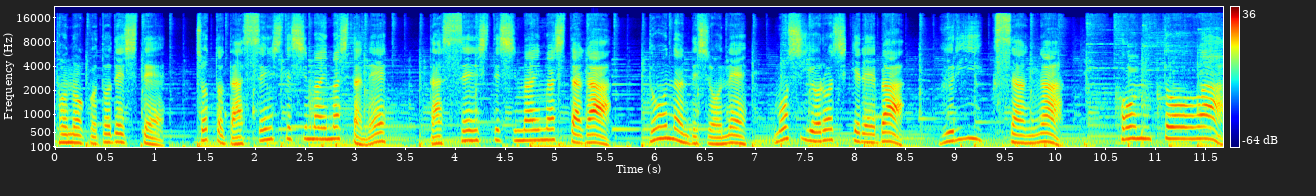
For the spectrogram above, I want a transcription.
とのことでして、ちょっと脱線してしまいましたね。脱線してしまいましたが、どうなんでしょうね。もしよろしければ、グリークさんが、本当は、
